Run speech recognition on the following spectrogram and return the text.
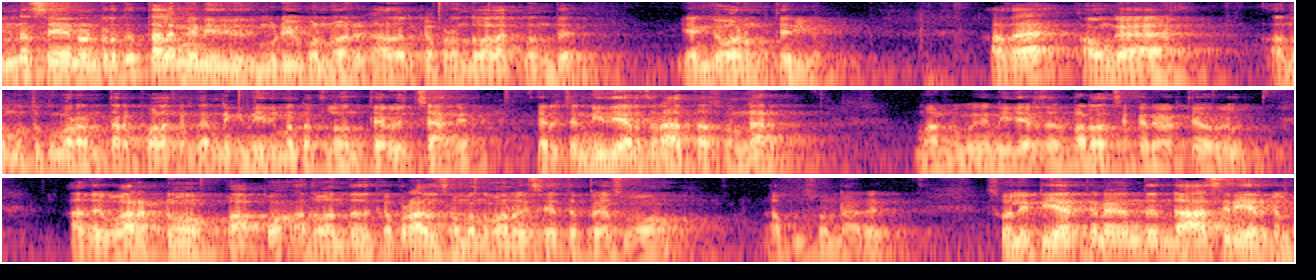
என்ன செய்யணுன்றது தலைமை நீதிபதி முடிவு பண்ணுவார். அதற்கப்புறம் அந்த வழக்கு வந்து எங்கே வரும்னு தெரியும். அதை அவங்க அந்த முத்துக்குமரன் தரப்பு வழக்கறிஞர் இன்றைக்கி நீதிமன்றத்தில் வந்து தெரிவித்தாங்க தெரிவித்த நீதியரசர் அதான் சொன்னார். மாண்புமிகு நீதியரசர் பரத சக்கரவர்த்தி அவர்கள். அது வரட்டும் பார்ப்போம். அது வந்ததுக்கப்புறம் அது சம்மந்தமான விஷயத்தை பேசுவோம். அப்படின்னு சொன்னார். சொல்லிட்டு ஏற்கனவே வந்து இந்த ஆசிரியர்கள்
